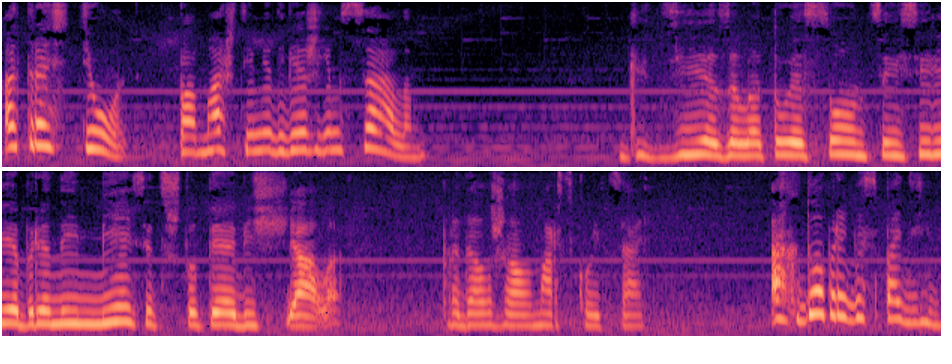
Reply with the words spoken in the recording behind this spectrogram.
отрастет, помажьте медвежьим салом». «Где золотое солнце и серебряный месяц, что ты обещала?» – продолжал морской царь. «Ах, добрый господин,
